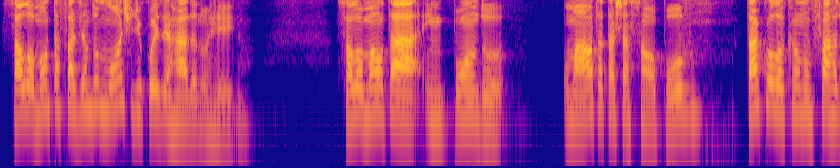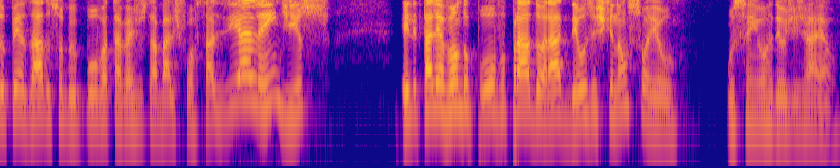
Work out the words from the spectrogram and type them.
Salomão está fazendo um monte de coisa errada no reino. Salomão está impondo uma alta taxação ao povo, está colocando um fardo pesado sobre o povo através dos trabalhos forçados, e além disso, ele está levando o povo para adorar deuses que não sou eu, o Senhor Deus de Israel.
